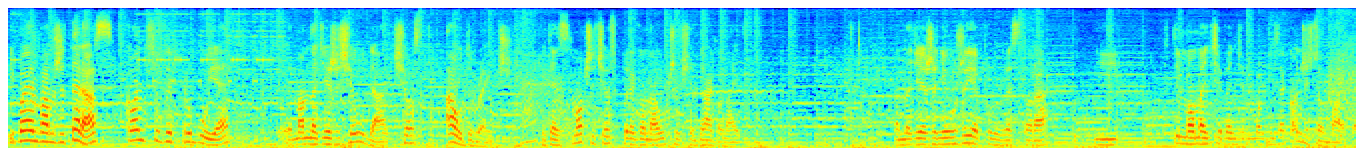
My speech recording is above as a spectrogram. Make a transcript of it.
I powiem wam, że teraz w końcu wypróbuję, e, mam nadzieję, że się uda, cios Outrage. I ten smoczy cios, którego nauczył się Dragonite. Mam nadzieję, że nie użyję Full Restora i w tym momencie będziemy mogli zakończyć tą walkę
